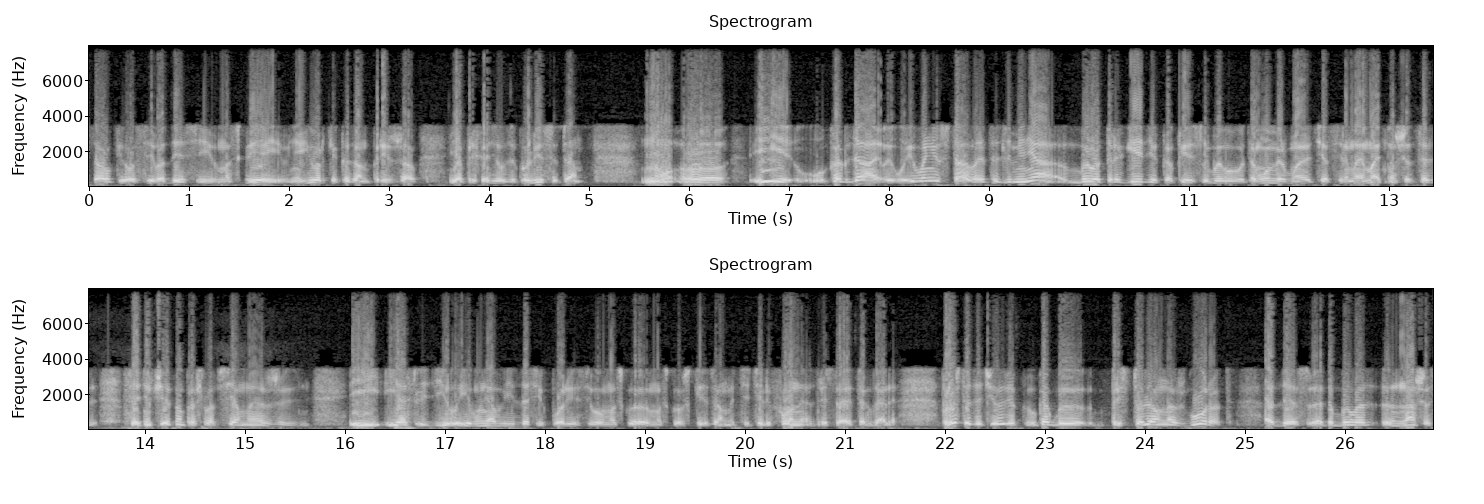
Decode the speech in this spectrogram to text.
сталкивался и в Одессе, и в Москве, и в Нью-Йорке, когда он приезжал. Я приходил за кулисы там. Ну, э, и когда его не стало, это для меня была трагедия, как если бы там умер мой отец или моя мать, потому что это, с этим человеком прошла вся моя жизнь. И я следил, и у меня до сих пор есть его москвы, московские там эти телефоны, адреса и так далее. Просто этот человек как бы представлял наш город, Одессу. Это было наше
